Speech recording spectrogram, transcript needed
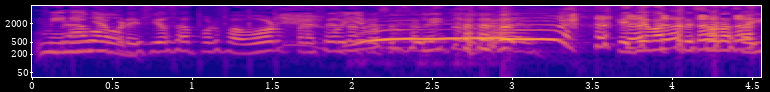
Mi niña preciosa, por favor, preséntame Oye, que lleva tres horas ahí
